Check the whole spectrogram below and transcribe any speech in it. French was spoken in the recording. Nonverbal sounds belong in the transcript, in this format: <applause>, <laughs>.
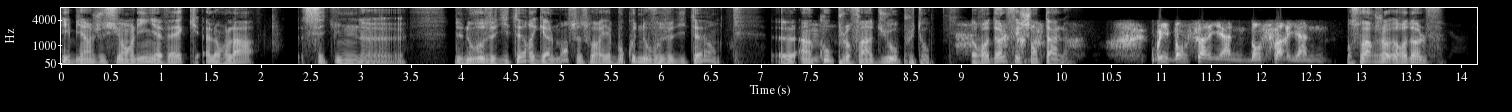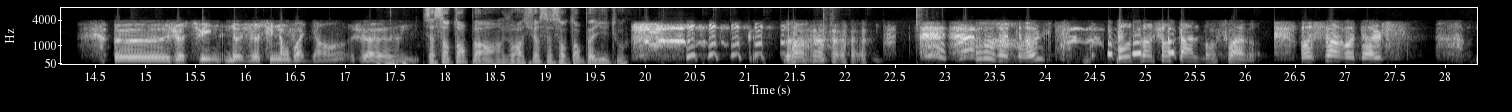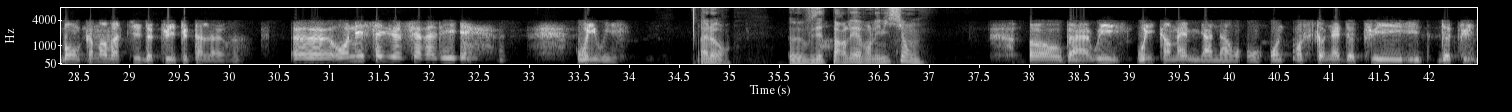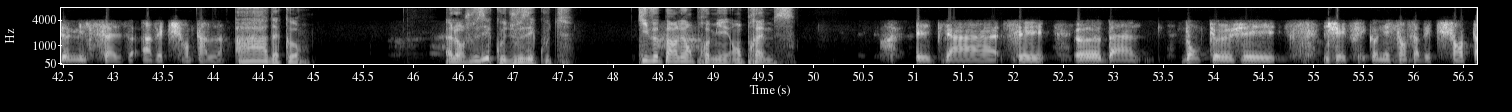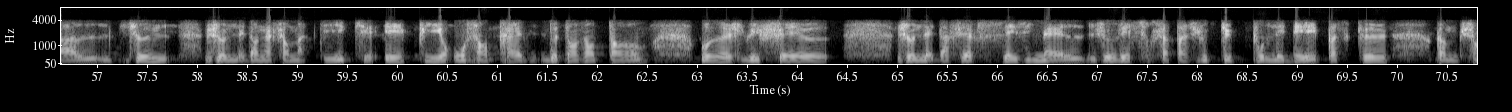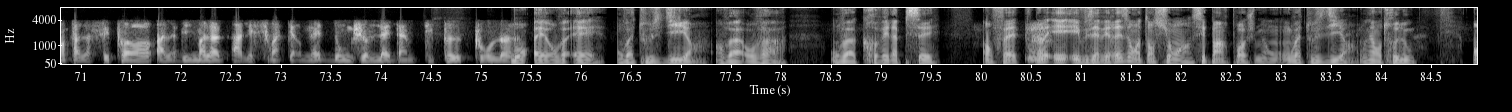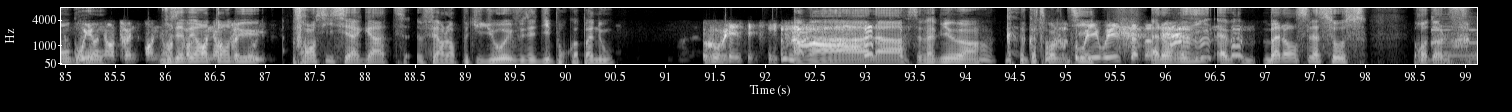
Eh bien, je suis en ligne avec. Alors là, c'est une euh, de nouveaux auditeurs également. Ce soir, il y a beaucoup de nouveaux auditeurs. Euh, un couple, enfin un duo plutôt. Rodolphe et Chantal. <laughs> Oui, bonsoir Yann. Bonsoir Yann. Bonsoir Jo- Rodolphe. Euh, je suis je suis non voyant. Je Ça s'entend pas, hein, je vous rassure, ça s'entend pas du tout. <laughs> Rodolphe. bonsoir Chantal. Bonsoir. Bonsoir Rodolphe. Bon, comment vas-tu depuis tout à l'heure? Euh, on essaye de le faire aller. <laughs> Oui, oui. Alors, euh, vous êtes parlé avant l'émission Oh ben oui, oui quand même. On, on- on se connaît depuis depuis 2016 avec Chantal. Ah, d'accord. Alors, je vous écoute, je vous écoute. Qui veut parler en premier En Prems? Eh bien, c'est euh, ben donc euh, j'ai fait connaissance avec Chantal. Je l'aide en informatique et puis on s'entraide de temps en temps. Euh, je lui fais euh, je l'aide à faire ses emails. Je vais sur sa page YouTube pour l'aider parce que comme Chantal a, ses pas, du mal à aller sur Internet, donc je l'aide un petit peu pour le. Bon, eh, on, va, eh, on va tous dire, on va, on va, on va crever l'abcès. En fait, non, et, et vous avez raison, attention, hein, c'est pas un reproche, mais on, on va tous dire, on est entre nous. En gros, oui, on est en train. on- vous avez entendu. Francis et Agathe faire leur petit duo et vous êtes dit pourquoi pas nous? Oui. Ah voilà, ça va mieux hein, <laughs> quand on le dit. Oui, oui, ça va. Alors vas-y, euh, balance la sauce, Rodolphe.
